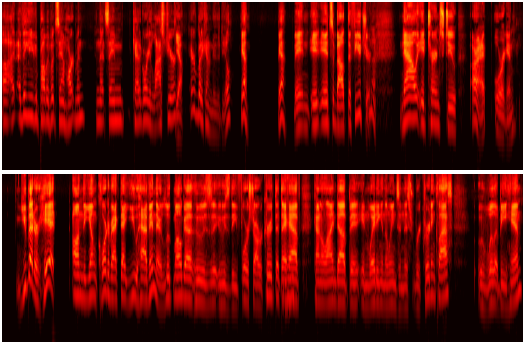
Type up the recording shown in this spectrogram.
Uh, I, I think you could probably put Sam Hartman in that same category last year. Yeah. Everybody kind of knew the deal. Yeah. Yeah. And it, it's about the future. Now it turns to, all right, Oregon, you better hit on the young quarterback that you have in there, Luke Moga, who's who's the four star recruit that they have kind of lined up in, in waiting in the wings in this recruiting class. Will it be him?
